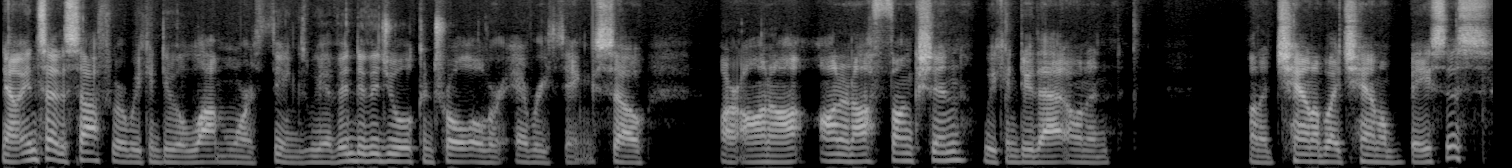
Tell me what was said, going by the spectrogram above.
Now inside the software we can do a lot more things. We have individual control over everything. So our on, on and off function, we can do that on an on a channel by channel basis.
